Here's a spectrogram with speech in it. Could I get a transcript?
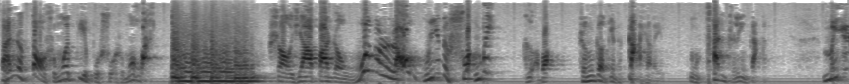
反正到什么地步说什么话。少侠把这五个老鬼的双臂、胳膊整个给他嘎下来了，用残肢令嘎的，美人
